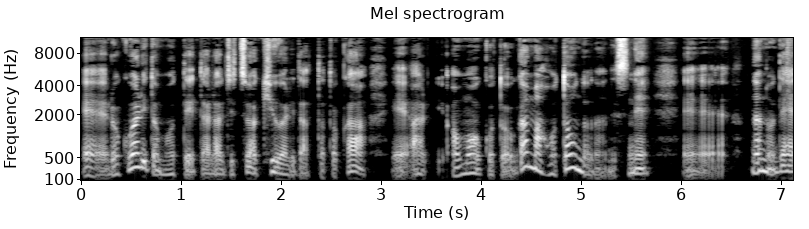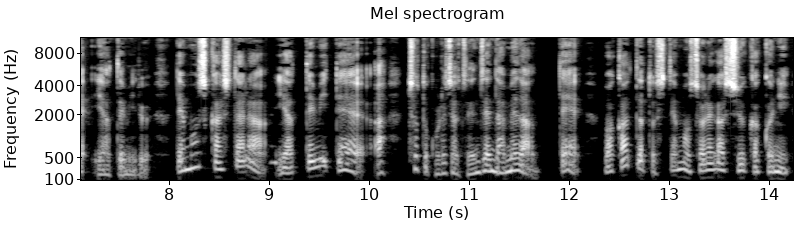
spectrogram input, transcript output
えー、6割と思っていたら実は9割だったとか、えー、思うことがまあほとんどなんですね。えー、なので、やってみる。で、もしかしたら、やってみて、あ、ちょっとこれじゃ全然ダメだって分かったとしても、それが収穫に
